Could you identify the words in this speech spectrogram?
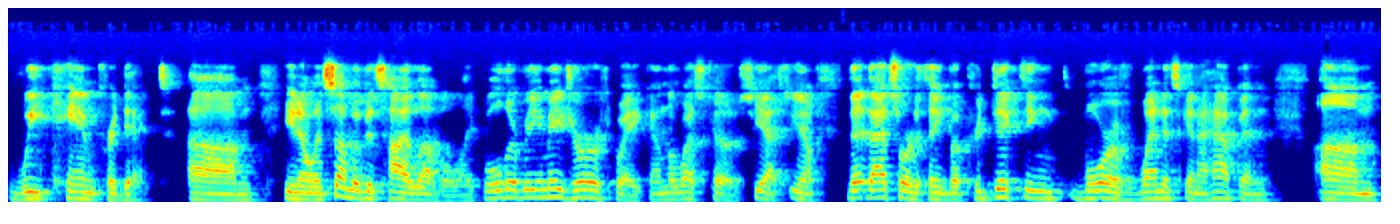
we can predict. Um, you know, and some of it's high level, like will there be a major earthquake on the west coast? Yes, you know that that sort of thing. But predicting more of when it's going to happen, um,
